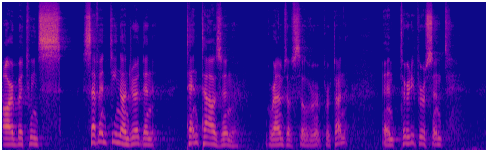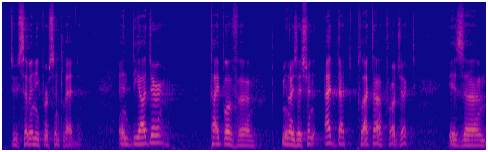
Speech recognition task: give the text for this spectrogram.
are between 1,700 and 10,000 grams of silver per ton and 30% to 70% lead. And the other type of uh, mineralization at that Plata project is um,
